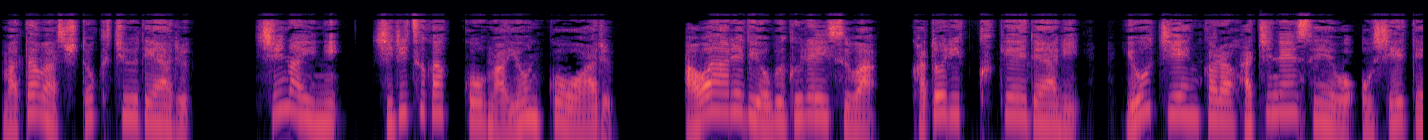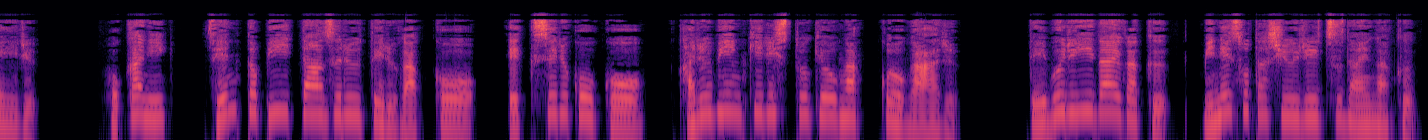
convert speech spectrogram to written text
または取得中である。市内に私立学校が4校ある。アワーレディオブグレイスはカトリック系であり、幼稚園から8年生を教えている。他に、セントピーターズルーテル学校、エクセル高校、カルビンキリスト教学校がある。デブリー大学、ミネソタ州立大学、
